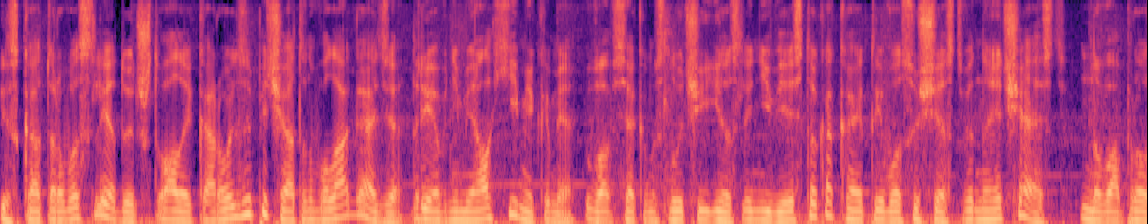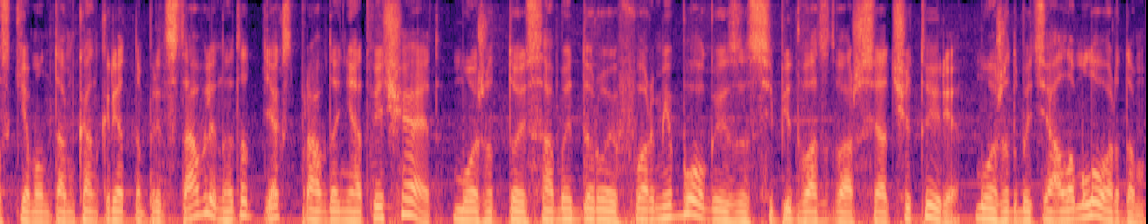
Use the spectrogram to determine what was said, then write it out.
из которого следует, что Алый Король запечатан в Алагаде Агаде, древними алхимиками. Во всяком случае, если не весь, то какая-то его существенная часть. Но вопрос, кем он там конкретно представлен, этот текст правда не отвечает. Может той самой дырой в форме бога из SCP-2264, может быть Алым Лордом,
